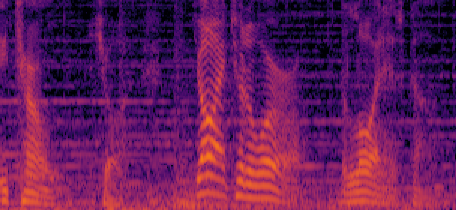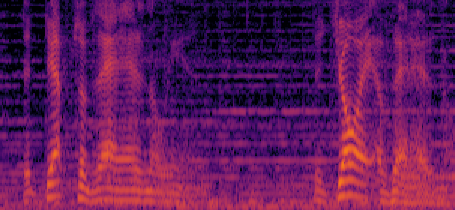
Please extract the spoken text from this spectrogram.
eternal joy. Joy to the world, the Lord has come. The depths of that has no end. The joy of that has no end.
